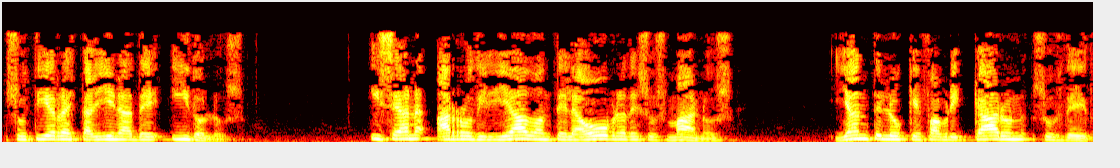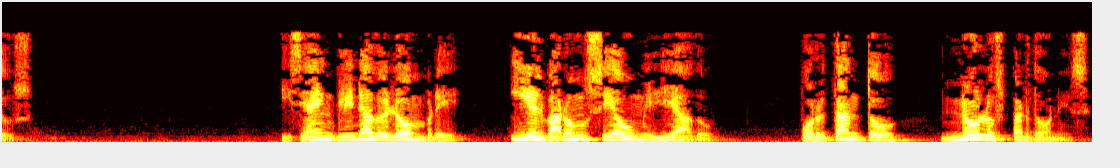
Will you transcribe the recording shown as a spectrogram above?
su tierra está llena de ídolos, y se han arrodillado ante la obra de sus manos, y ante lo que fabricaron sus dedos. Y se ha inclinado el hombre, y el varón se ha humillado, por tanto, no los perdones.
